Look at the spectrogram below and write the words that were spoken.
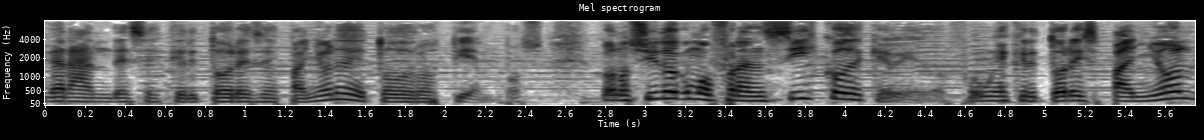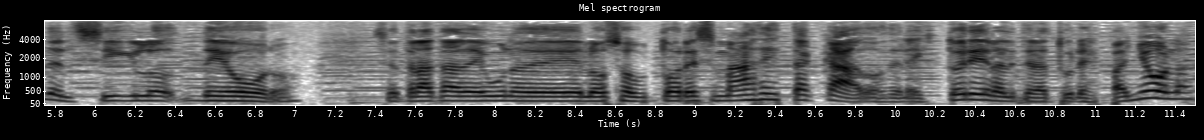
grandes escritores españoles de todos los tiempos. Conocido como Francisco de Quevedo, fue un escritor español del siglo de oro Se trata de uno de los autores más destacados de la historia de la literatura española,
